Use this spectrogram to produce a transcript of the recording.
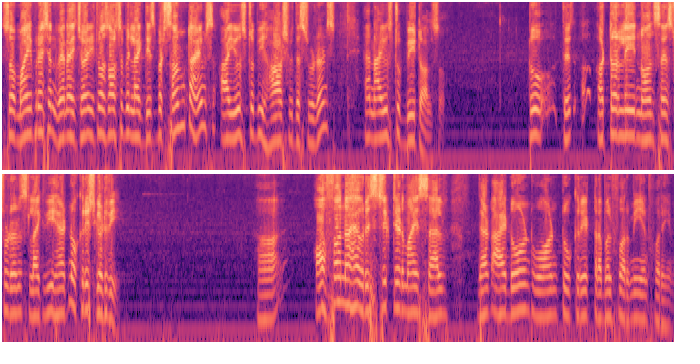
so my impression when I joined it was also been like this but sometimes I used to be harsh with the students and I used to beat also. To this utterly nonsense students like we had no Krish Gadvi. Uh, often I have restricted myself that I don't want to create trouble for me and for him.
